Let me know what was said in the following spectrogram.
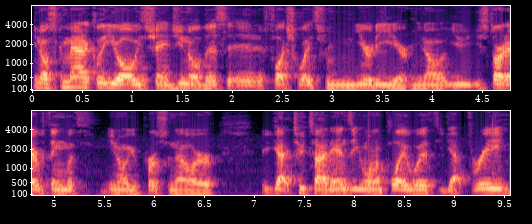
You know, schematically, you always change. You know this; it, it fluctuates from year to year. You know, you, you start everything with you know your personnel, or you got two tight ends that you want to play with. You got three.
